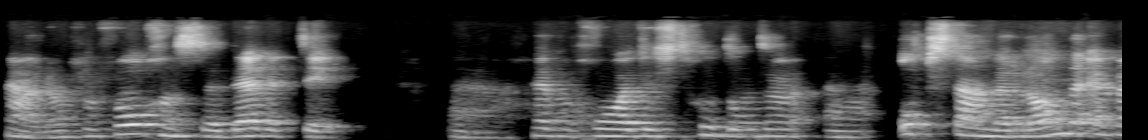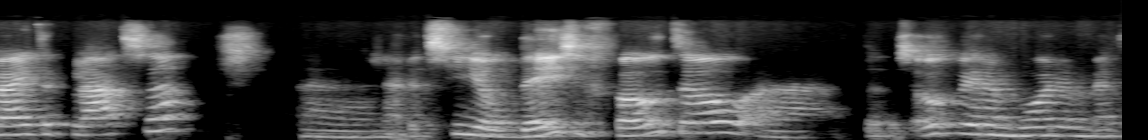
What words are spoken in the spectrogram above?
Nou, dan vervolgens de derde tip. Hebben we gehoord, is het goed om de opstaande randen erbij te plaatsen. nou, dat zie je op deze foto. dat is ook weer een borden met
